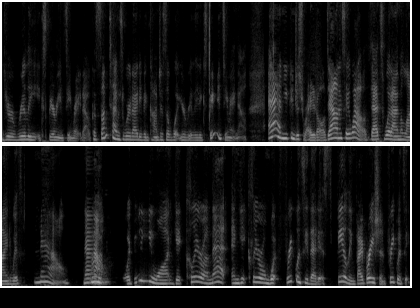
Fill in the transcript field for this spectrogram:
you're really experiencing right now because sometimes we're not even conscious of what you're really experiencing right now. And you can just write it all down and say wow that's what i'm aligned with now. Now mm. what do you want? Get clear on that and get clear on what frequency that is feeling vibration frequency.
